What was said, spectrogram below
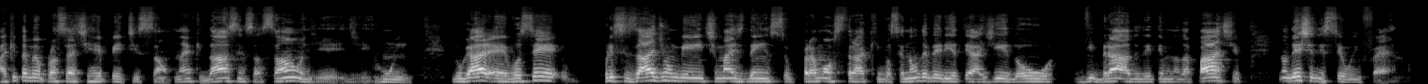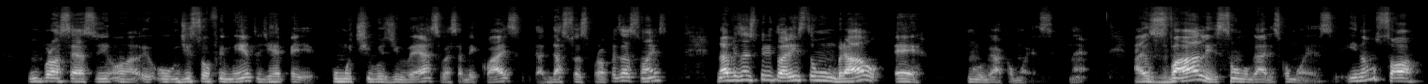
Aqui também é um processo de repetição, né? Que dá a sensação de, de ruim. Lugar é você precisar de um ambiente mais denso para mostrar que você não deveria ter agido ou vibrado em determinada parte, não deixa de ser um inferno. Um processo de, de sofrimento de, por motivos diversos, vai saber quais, das suas próprias ações. Na visão espiritualista, o umbral é um lugar como esse. Né? Os vales são lugares como esse. E não só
